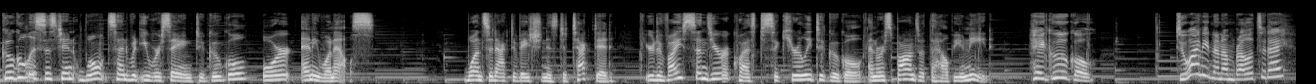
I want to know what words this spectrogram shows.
Google Assistant won't send what you were saying to Google or anyone else. Once an activation is detected, your device sends your request securely to Google and responds with the help you need. Hey Google, do I need an umbrella today?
